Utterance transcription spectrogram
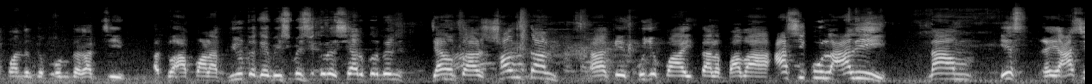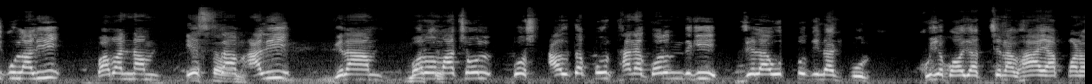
আপনাদেরকে ফটো দেখাচ্ছি। তো আপনারা ভিডিওটাকে বেশি বেশি করে শেয়ার করবেন, যেন তার সন্তান কে খুঁজে পায়, তার বাবা আশিকুল আলী। নাম এস আশিকুল আলী, বাবার নাম এসলাম আলী গ্রাম বড় মাছল পোস্ট আলতাপুর থানা করণদিঘি জেলা উত্তর দিনাজপুর। খুঁজে পাওয়া যাচ্ছে না ভাই আপনারা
